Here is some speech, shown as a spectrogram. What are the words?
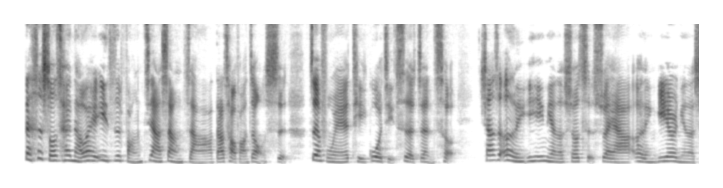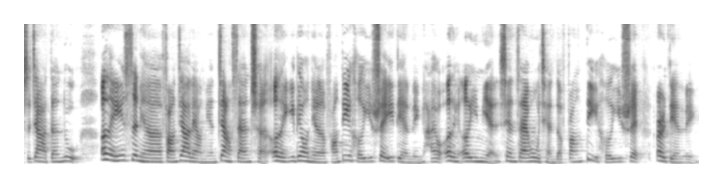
但是说在哪位抑制房价上涨啊？打炒房这种事，政府也提过几次的政策，像是二零一一年的奢侈税啊，二零一二年的实价登录，二零一四年的房价两年降三成，二零一六年房地合一税一点零，还有二零二一年现在目前的房地合一税二点零。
